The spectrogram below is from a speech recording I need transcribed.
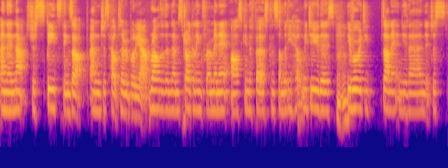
And then that just speeds things up and just helps everybody out rather than them struggling for a minute, asking the first, can somebody help me do this? Mm-hmm. You've already done it and you're there and it just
